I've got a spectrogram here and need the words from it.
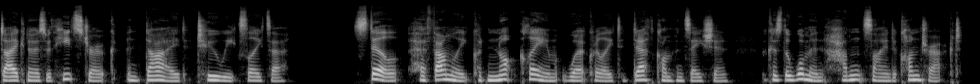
diagnosed with heat stroke, and died two weeks later. Still, her family could not claim work related death compensation because the woman hadn't signed a contract,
